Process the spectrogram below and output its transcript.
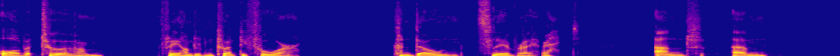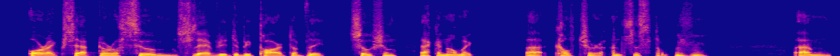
All but two of them, 324, condone slavery Right. and um, or accept or assume slavery to be part of the social, economic uh, culture and system. Um,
